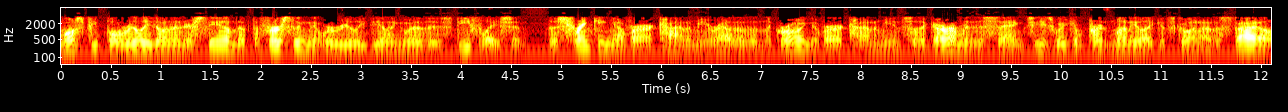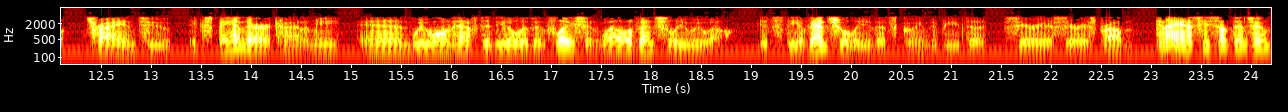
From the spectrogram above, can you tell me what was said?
most people really don't understand that the first thing that we're really dealing with is deflation, the shrinking of our economy rather than the growing of our economy. And so the government is saying, geez, we can print money like it's going out of style, trying to expand our economy, and we won't have to deal with inflation. Well, eventually we will. It's the eventually that's going to be the serious, serious problem. Can I ask you something, Jim?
